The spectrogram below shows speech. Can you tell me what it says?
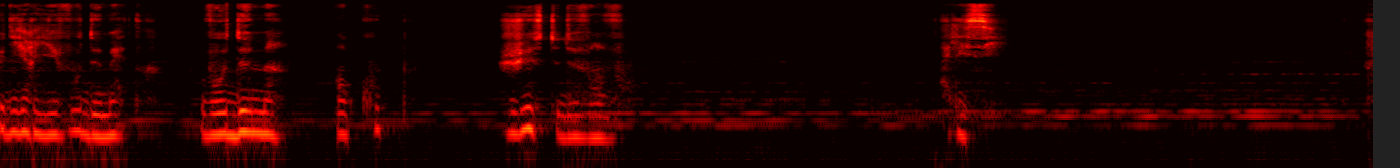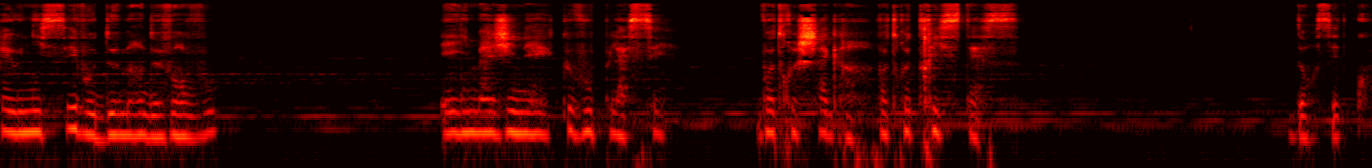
Que diriez-vous de mettre vos deux mains en coupe juste devant vous? Allez-y. Réunissez vos deux mains devant vous et imaginez que vous placez votre chagrin, votre tristesse dans cette coupe.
